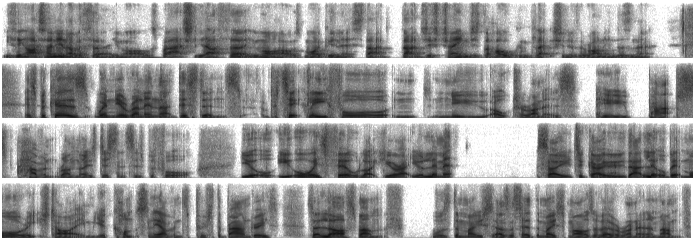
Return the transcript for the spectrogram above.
you think, oh, it's only another 30 miles. But actually, that 30 miles, my goodness, that that just changes the whole complexion of the running, doesn't it? It's because when you're running that distance, particularly for n- new ultra runners who perhaps haven't run those distances before, you you always feel like you're at your limit so to go yeah. that little bit more each time, you're constantly having to push the boundaries. So last month was the most, as I said, the most miles I've ever run in a month.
